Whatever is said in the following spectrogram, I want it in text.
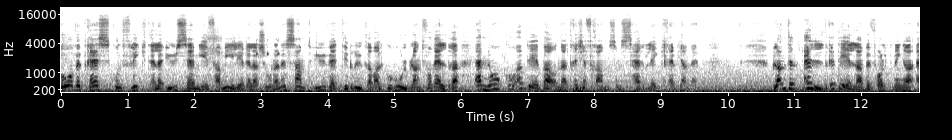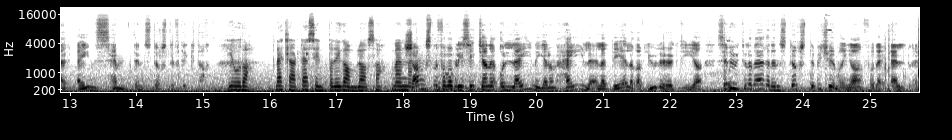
Gåvepress, konflikt eller usemje i familierelasjonene samt uvettig bruk av alkohol blant foreldre er noe av det barna trekker fram som særlig krevjende. Blant den eldre delen av befolkninga er ensemd den største frykta. Jo da, det er klart det er synd på de gamle også, men Sjansen for å bli sittende alene gjennom hele eller deler av julehøgtida ser ut til å være den største bekymringa for de eldre.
